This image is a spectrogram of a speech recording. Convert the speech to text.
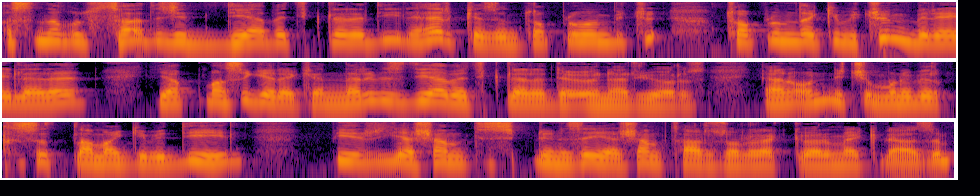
Aslında bu sadece diyabetiklere değil herkesin toplumun bütün toplumdaki bütün bireylere yapması gerekenleri biz diyabetiklere de öneriyoruz. Yani onun için bunu bir kısıtlama gibi değil bir yaşam disiplinize yaşam tarzı olarak görmek lazım.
